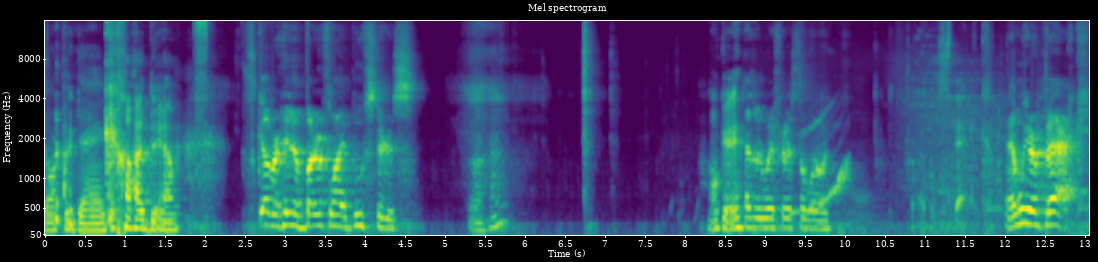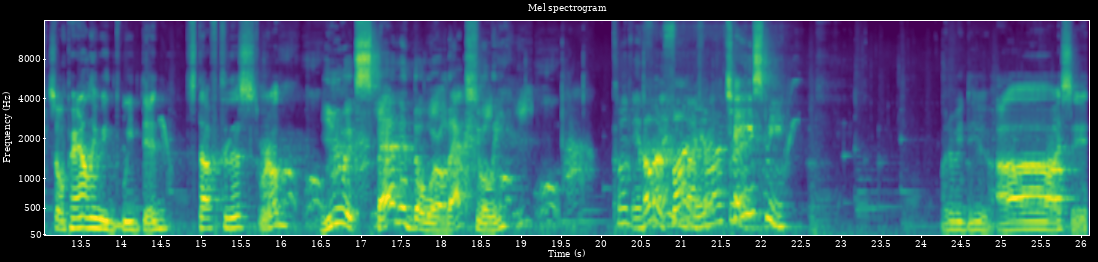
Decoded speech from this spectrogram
Dr. Dank. God damn. Discover hidden butterfly boosters Uh huh. Okay. as we wait for this to load. Stack. And we are back. So apparently we we did stuff to this world. You expanded the world, actually. Come and Come and find my me, my friend. Chase me. What do we do? Oh, I see.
